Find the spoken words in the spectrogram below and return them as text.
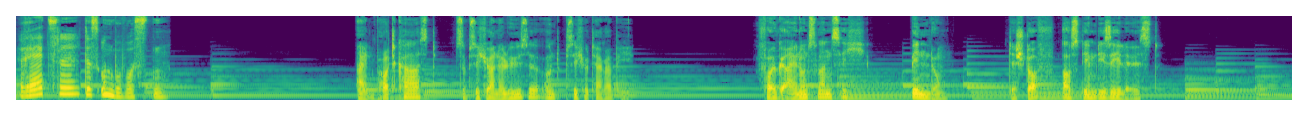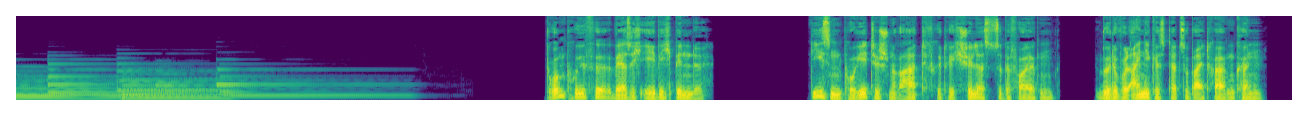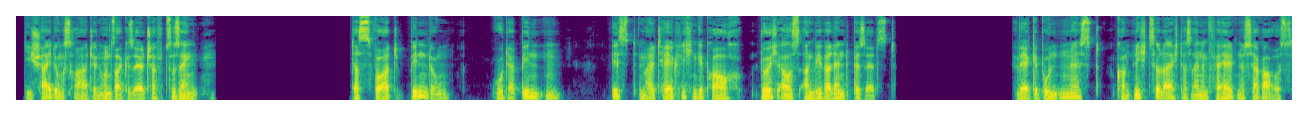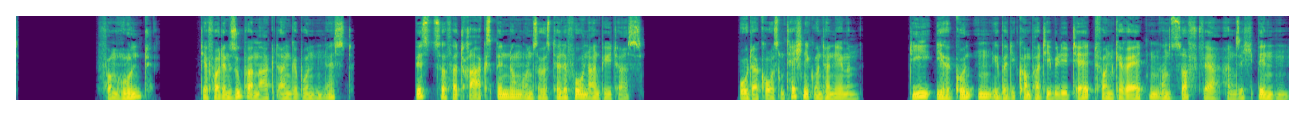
Rätsel des Unbewussten. Ein Podcast zu Psychoanalyse und Psychotherapie. Folge 21 Bindung. Der Stoff, aus dem die Seele ist. Drum prüfe, wer sich ewig binde. Diesen poetischen Rat Friedrich Schillers zu befolgen, würde wohl einiges dazu beitragen können, die Scheidungsrate in unserer Gesellschaft zu senken. Das Wort Bindung oder Binden ist im alltäglichen Gebrauch durchaus ambivalent besetzt. Wer gebunden ist, kommt nicht so leicht aus einem Verhältnis heraus. Vom Hund, der vor dem Supermarkt angebunden ist, bis zur Vertragsbindung unseres Telefonanbieters. Oder großen Technikunternehmen, die ihre Kunden über die Kompatibilität von Geräten und Software an sich binden.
